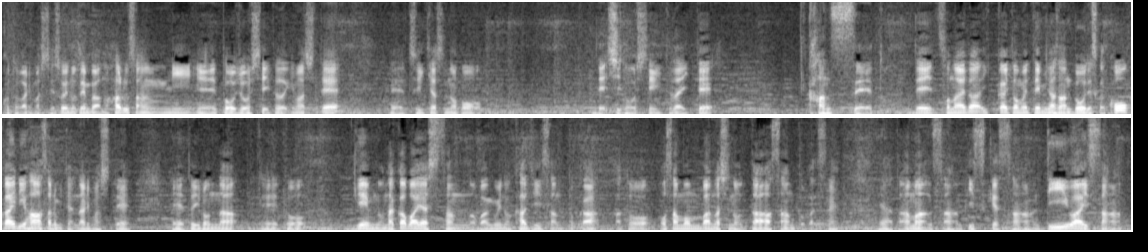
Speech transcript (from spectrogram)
ことがありましてそういうの全部あのハルさんに、えー登場していただきまして、えーツイキャスの方で指導していただいて完成と。でその間1回止めて皆さんどうですか？公開リハーサルみたいになりまして、えー、といろんな、えー、とゲームの中林さんの番組のカジーさんとかあとおさもん話のダーさんとかですね、えーあとアマンさんピスケさん DY さん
